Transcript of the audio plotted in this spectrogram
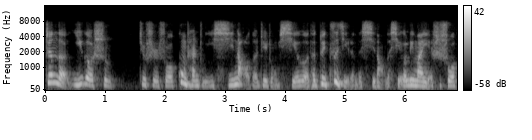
真的一个是就是说共产主义洗脑的这种邪恶，他对自己人的洗脑的邪恶。另外也是说，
